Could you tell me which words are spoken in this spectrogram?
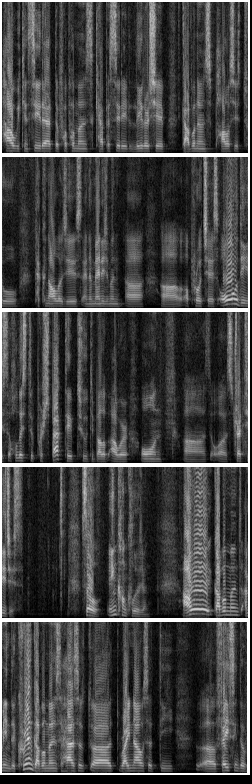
how we can see that the performance, capacity, leadership, governance, policies, tool, technologies, and the management uh, uh, approaches, all these holistic perspective to develop our own uh, uh, strategies. So, in conclusion, our government, I mean, the Korean government has uh, right now so the uh, facing the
